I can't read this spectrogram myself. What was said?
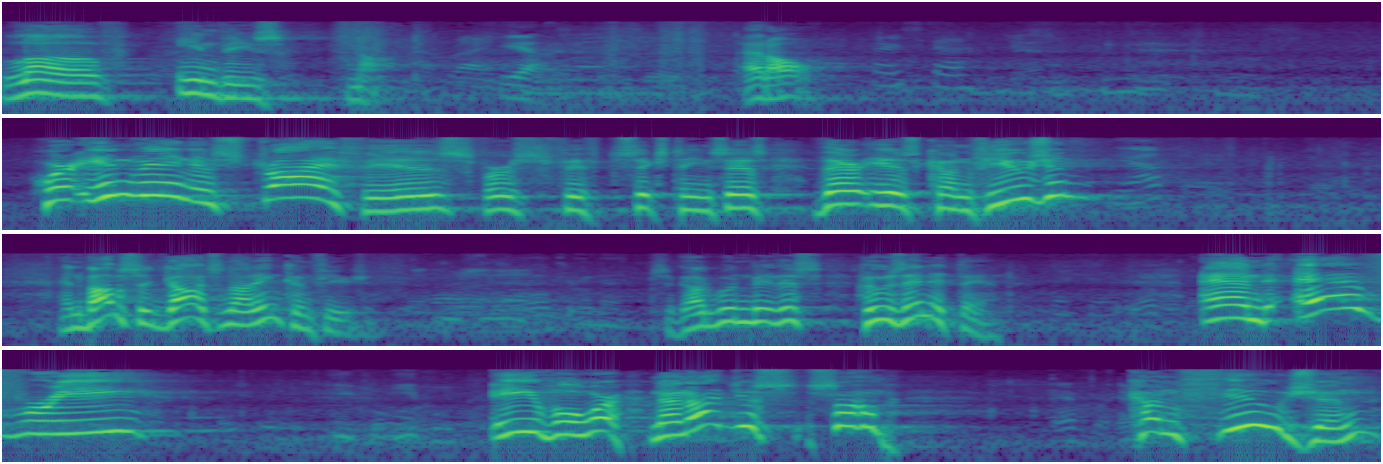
Love envies not. Yeah. At all. Where envying and strife is, verse 16 says, there is confusion. And the Bible said God's not in confusion. So God wouldn't be this. Who's in it then? And every evil word. Now, not just some. Confusion,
